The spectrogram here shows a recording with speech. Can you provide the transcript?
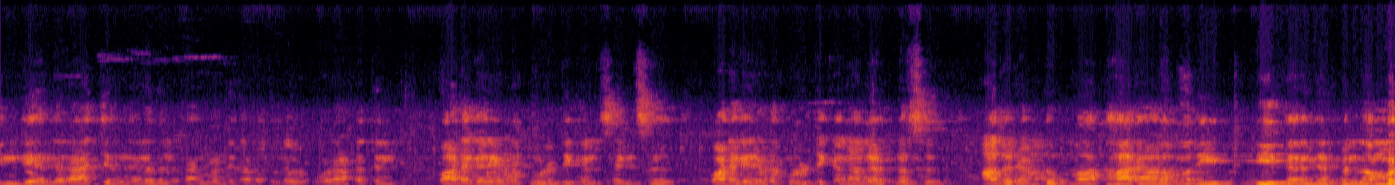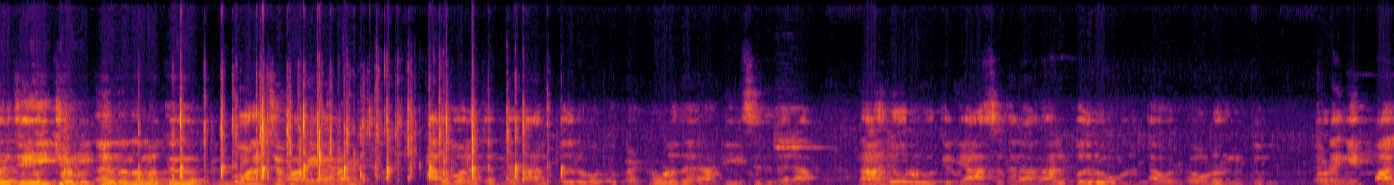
ഇന്ത്യ എന്ന രാജ്യം നിലനിൽക്കാൻ വേണ്ടി നടത്തുന്ന ഒരു പോരാട്ടത്തിൽ വടകരയുടെ പൊളിറ്റിക്കൽ സെൻസ് വടകരയുടെ പൊളിറ്റിക്കൽ അലേർട്ട്നെസ് അത് രണ്ടും ധാരാളം മതി ഈ തെരഞ്ഞെടുപ്പിൽ നമ്മൾ ജയിക്കും എന്ന് നമുക്ക് ഉറച്ചു പറയാനാണ്. അതുപോലെ തന്നെ നാൽപ്പത് രൂപക്ക് പെട്രോൾ തരാം ഡീസൽ തരാം നാനൂറ് രൂപയ്ക്ക് ഗ്യാസ് തരാം. നാൽപ്പത് രൂപ കൊടുത്താൽ ഒരു ഡോളർ കിട്ടും. തുടങ്ങി പല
